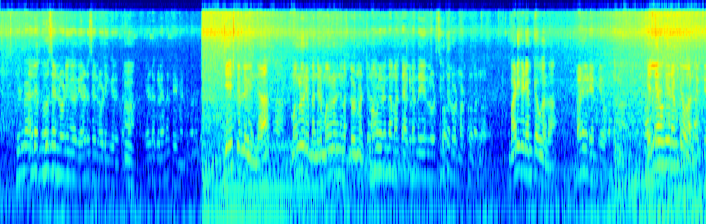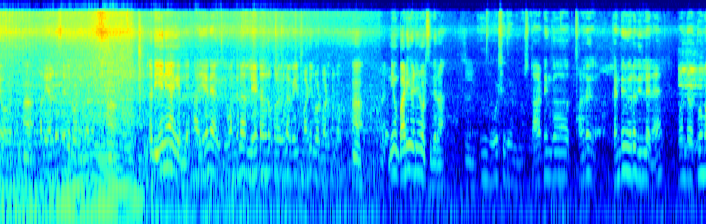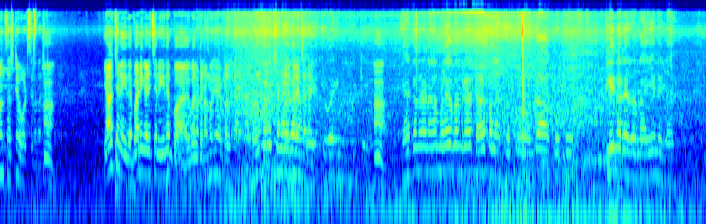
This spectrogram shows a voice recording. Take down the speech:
ಅಂದ್ರೆ ಟೂ ಸೈಡ್ ಲೋಡಿಂಗ್ ಇರೋದು ಎರಡು ಸೈಡ್ ಲೋಡಿಂಗ್ ಇರುತ್ತೆ. ಎರಡು ಕಡೆಯಿಂದ ಪೇಮೆಂಟ್ ಬರುತ್ತೆ. ಜೆ ಎಸ್ ಡಬ್ಲ್ಯೂ ಇಂದ ಮಂಗಳೂರಿಗೆ ಬಂದ್ರೆ ಮಂಗಳೂರಿಂದ ಮತ್ತೆ ಲೋಡ್ ಮಾಡ್ತೀರಾ? ಮಂಗಳೂರಿಂದ ಮತ್ತೆ ಆ ಕಡೆಯಿಂದ ಏನು ಲೋಡ್ ಸಿಗುತ್ತೆ ಲೋಡ್ ಮಾಡ್ಕೊಂಡು ಬರ್ಬೋದು ಬಾಡಿ ಗಾಡಿ ಎಂಟಿ ಹೋಗಲ್ವಾ? ಬಾಡಿ ಗಾಡಿ ಎಂಟಿ ಹೋಗಲ್ಲ. ಹಾಂ. ಎಲ್ಲೇ ಹೋಗಿದ್ರೆ ಎಂಟಿ ಹೋಗಲ್ಲ? ಎಂಟಿ ಟಿ ಹೋಗಲ್ಲ. ಹಾಂ. ಅದು ಎರಡು ಸೈಡ್ ಲೋಡಿಂಗ್ ಆಗುತ್ತೆ. ಹಾಂ. ಅದು ಏನೇ ಆಗಿರಲಿ. ಹಾ ಏನೇ ಆಗಲಿ ಒಂದಿನ ಲೇಟ್ ಆದರೂ ಪರವಾಗಿಲ್ಲ ವೆಯ್ಟ್ ಮಾಡಿ ಲೋಡ್ ಮಾಡ್ಕೊಂಡು ಹೋಗಿ. ಹಾಂ. ನೀವು ಬಾಡಿ ಗಾಡಿ ನೋಡ್ಸಿದ್ದೀರಾ ಓಡಿಸಿದ್ವಿ ಸ್ಟಾರ್ಟಿಂಗ್ ಅಂದ್ರೆ ಕಂಟಿನ್ಯೂ ಇರೋದು ಇಲ್ಲೇನೆ. ಒಂದು ಟೂ ಮಂತ್ಸ್ ಅಷ್ಟೇ ಓಡಿಸಿರೋದು ಅಷ್ಟೇ. ಹಾಂ. ಯಾವ ಚೆನ್ನಾಗಿದೆ? ಬಾಡಿ ಗಾಡಿ ಚೆನ್ನಾಗಿದೆ? ಬಲ್ಕ ನಮಗೆ ಬಲ್ಕ ಬಲ್ಕರ್ ಚೆನ್ನಾಗಿದೆ. ಚೆನ್ನಾಗಿದೆ. ಹಾಂ. ಯಾಕಂದ್ರೆ ಅಣ್ಣ ಮಳೆ ಬಂದರೆ ತಾಳ್ಪಲ್ ಹಾಕ್ಬೇಕು ಹಗ್ಗ ಹಾಕ್ಬೇಕು ಕ್ಲೀನರ್ ಇರಲ್ಲ ಏನಿಲ್ಲ.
